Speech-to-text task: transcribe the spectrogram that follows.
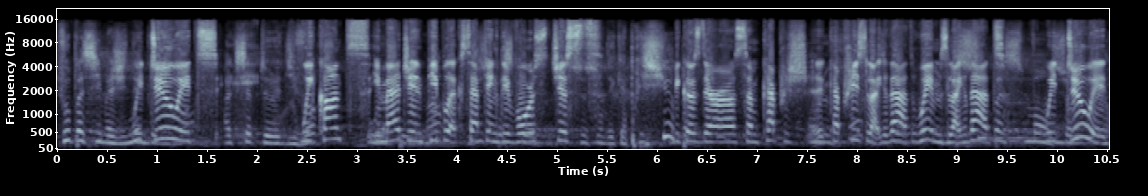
Il faut pas s'imaginer We do it, acceptent le divorce we can't imagine people accepting divorce just ce sont des capricieux. because there are some caprice, uh, caprices like that, whims like that. We do it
